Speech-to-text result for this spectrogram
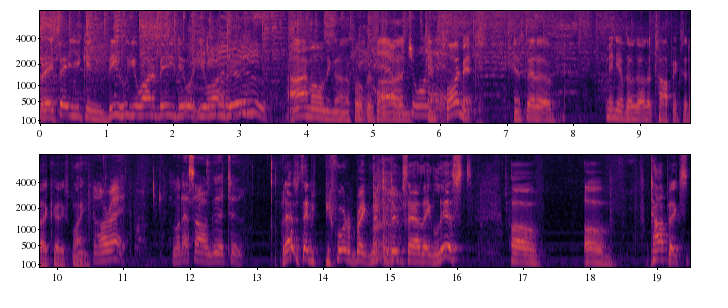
But they say you can be who you want to be, do what you want to do. do. I'm only going to focus on what have. employment instead of many of those other topics that I could explain. All right. Well, that's all good too. But as I said before the break, Mr. Dukes has a list of of topics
